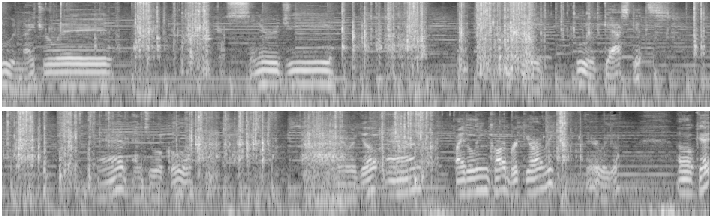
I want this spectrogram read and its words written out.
ooh, Nitroade, synergy, ooh, gaskets, and N2O Cola. There we go, and Vitoline car, Brick Yardley. There we go. Okay,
